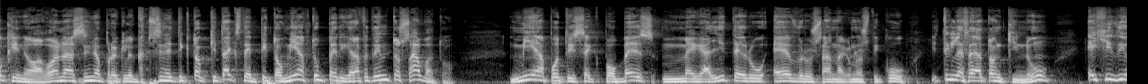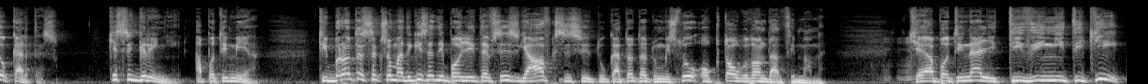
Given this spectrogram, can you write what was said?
TikTok είναι ο αγώνας, είναι ο προεκλογικός, είναι TikTok. Κοιτάξτε, επιτομή αυτού που περιγράφεται είναι το Σάββατο. Μία από τις εκπομπές μεγαλύτερου εύρους αναγνωστικού τηλεθεατών κοινού έχει δύο κάρτες. Και συγκρίνει από τη μία την πρόταση εξωματικής αντιπολίτευσης για αύξηση του κατώτατου μισθού 8,80 αν θυμάμαι. Και από την άλλη τη δυνητική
